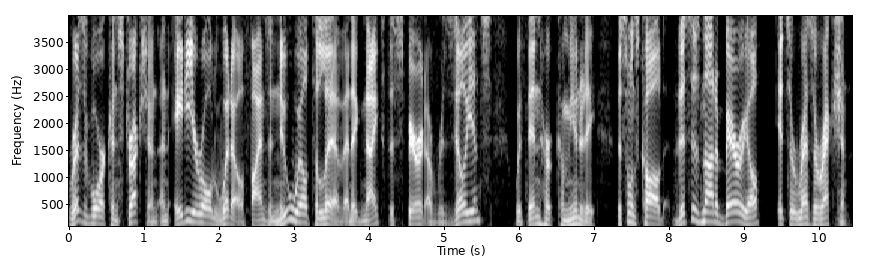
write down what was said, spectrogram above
reservoir construction, an 80 year old widow finds a new will to live and ignites the spirit of resilience within her community. This one's called This Is Not a Burial, It's a Resurrection.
